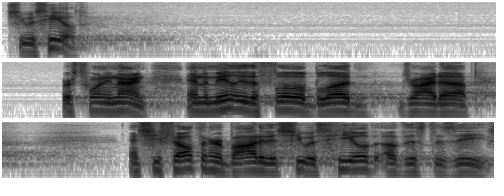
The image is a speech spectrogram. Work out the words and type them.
she was healed. Verse 29 And immediately the flow of blood dried up, and she felt in her body that she was healed of this disease.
